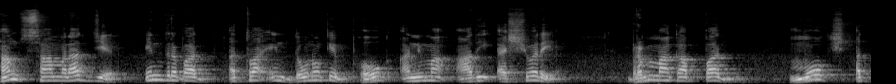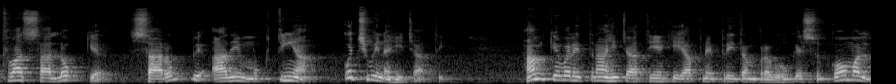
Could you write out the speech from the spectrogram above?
हम साम्राज्य, इंद्रपद अथवा इन दोनों के भोग, अनिमा आदि ऐश्वर्य, ब्रह्मा का पद, मोक्ष अथवा सालोक्य, सारूप्य आदि मुक्तियाँ कुछ भी नहीं चाहती। हम केवल इतना ही चाहती हैं कि अपने प्रीतम प्रभु के सुकोमल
